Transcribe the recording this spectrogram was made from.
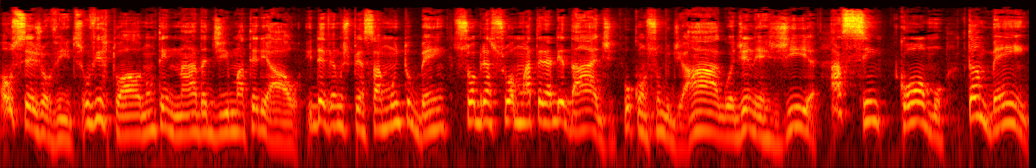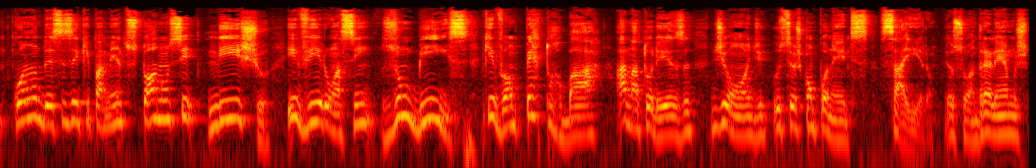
Ou seja, ouvintes, o virtual não tem nada de imaterial e devemos pensar muito bem sobre a sua materialidade, o consumo de água, de energia, assim como também quando esses equipamentos tornam-se lixo e viram assim zumbis que vão perturbar a natureza de onde os seus componentes saíram. Eu sou André Lemos,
